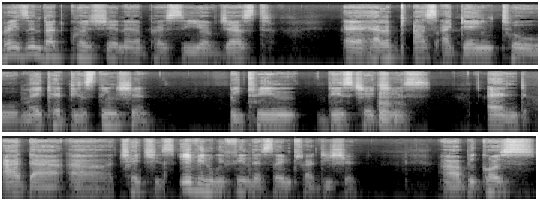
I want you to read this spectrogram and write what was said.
raising that question, uh, Percy, you have just uh, helped us again to make a distinction between these churches mm. and other uh, churches, even within the same tradition. Uh, because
